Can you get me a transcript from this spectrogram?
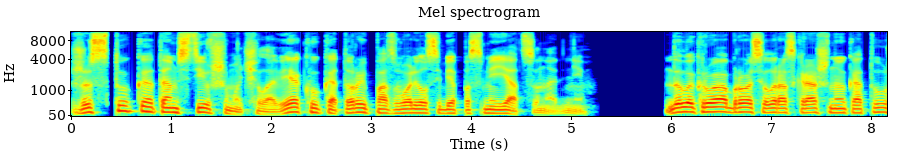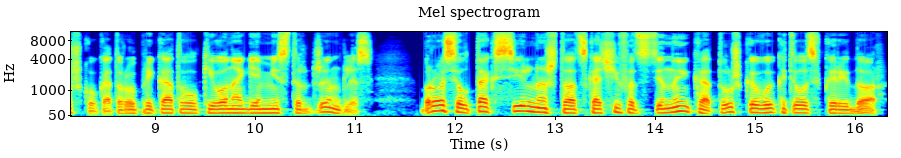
жестоко отомстившему человеку, который позволил себе посмеяться над ним. Делакруа бросил раскрашенную катушку, которую прикатывал к его ноге мистер Джинглис — Бросил так сильно, что, отскочив от стены, катушка выкатилась в коридор.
